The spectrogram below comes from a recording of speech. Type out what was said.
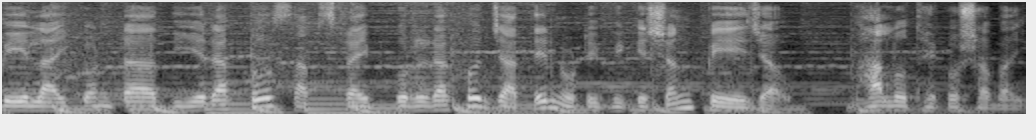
বেল আইকনটা দিয়ে রাখো সাবস্ক্রাইব করে রাখো যাতে নোটিফিকেশন পেয়ে যাও। ভালো থেকো সবাই।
